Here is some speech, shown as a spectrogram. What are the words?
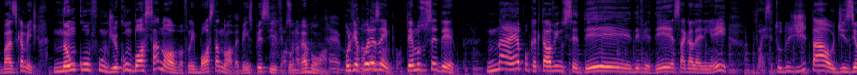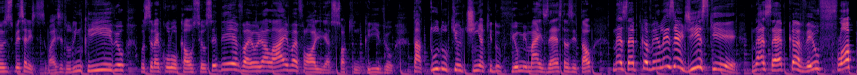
Basicamente. Não confundir com bossa nova. Falei bosta nova, é bem específico. Nossa, não é bom, ó. É, Porque, por vai exemplo, bom, pô. temos o CD. Na época que tava vindo CD, DVD, essa galerinha aí, vai ser tudo digital, diziam os especialistas. Vai ser tudo incrível, você vai colocar o seu CD, vai olhar lá e vai falar, olha só que incrível, tá tudo o que eu tinha aqui do filme, mais extras e tal. Nessa época veio o Laserdisc, nessa época veio o flop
